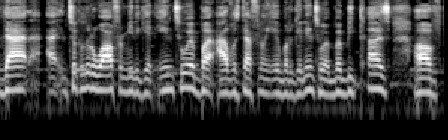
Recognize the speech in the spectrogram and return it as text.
that it took a little while for me to get into it, but I was definitely able to get into it. But because of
